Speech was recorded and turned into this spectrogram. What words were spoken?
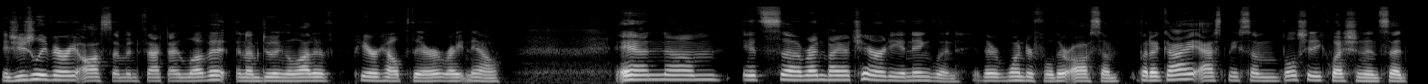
is usually very awesome. In fact, I love it, and I'm doing a lot of peer help there right now. And um, it's uh, run by a charity in England. They're wonderful. They're awesome. But a guy asked me some bullshitty question and said,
